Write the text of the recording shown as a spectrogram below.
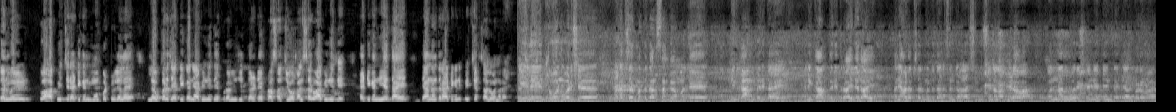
धर्मवीर टू हा पिक्चर या ठिकाणी मोफत ठेवलेला आहे. लवकरच या ठिकाणी अभिनेते प्रवीणजी तरडे प्रसाद जोग आणि सर्व अभिनेते या ठिकाणी येत आहे. त्यानंतर या ठिकाणी पिक्चर चालू होणार आहे. गेले दोन वर्ष हडपसर मतदारसंघामध्ये मी काम करीत आहे आणि काम करीत राहिलेलं आहे. आणि हडपसर मतदारसंघ हा शिवसेनेला मिळावा म्हणून आम्ही वरिष्ठ नेत्यांचे त्याचबरोबर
